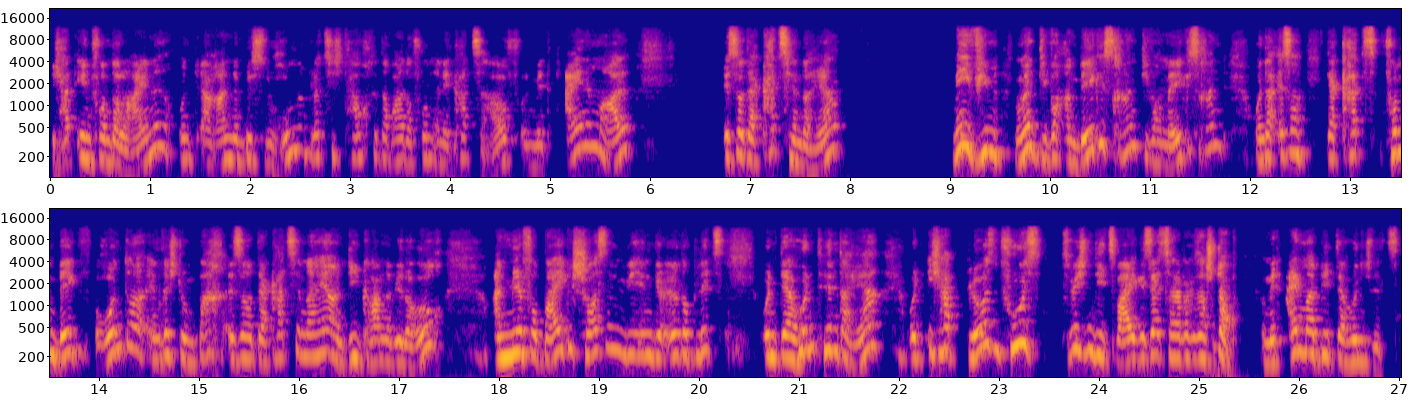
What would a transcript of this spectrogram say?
ich hatte ihn von der Leine und er rannte ein bisschen rum und plötzlich tauchte da weiter vorne eine Katze auf und mit einem Mal ist er der Katze hinterher. Nee, wie, Moment, die war am Wegesrand, die war am Wegesrand und da ist er der Katz vom Weg runter in Richtung Bach, ist er der Katze hinterher und die kam dann wieder hoch, an mir vorbeigeschossen wie ein geölter Blitz und der Hund hinterher und ich habe bloß einen Fuß zwischen die zwei gesetzt und habe gesagt, stopp. Und mit einmal blieb der Hund sitzen.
